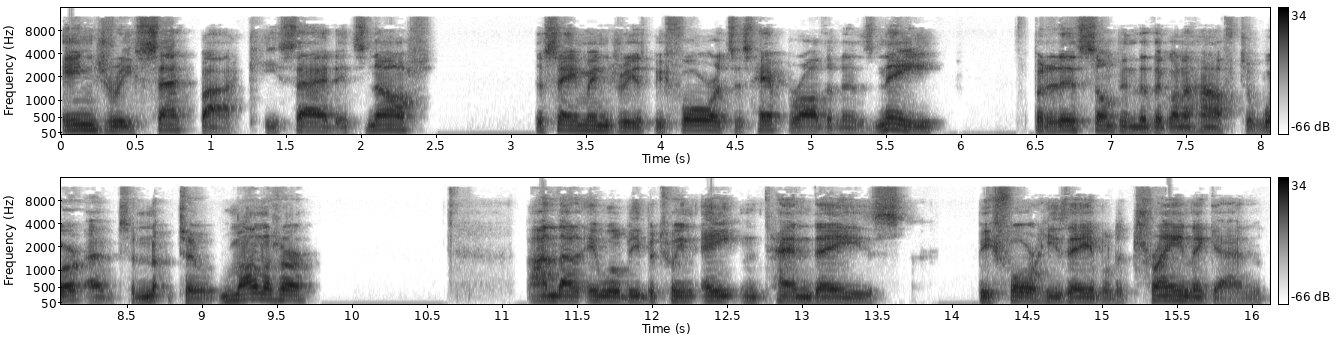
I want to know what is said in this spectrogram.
injury setback. He said it's not the same injury as before; it's his hip rather than his knee, but it is something that they're going to have to work uh, to to monitor, and that it will be between eight and ten days before he's able to train again.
